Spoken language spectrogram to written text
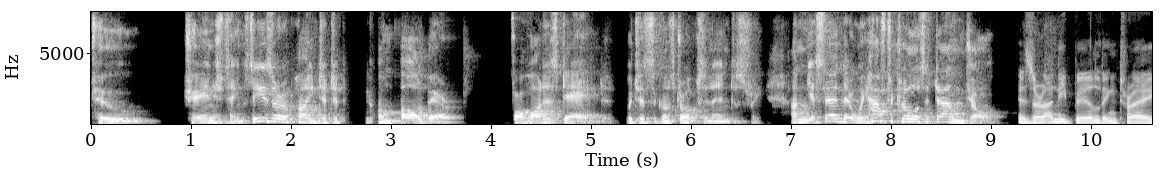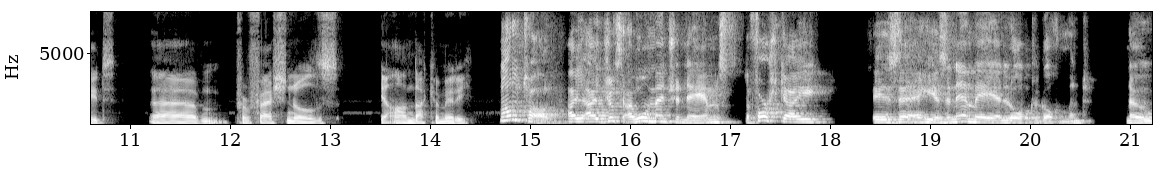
to change things. These are appointed to become pallbearers for what is dead, which is the construction industry. And you said there, we have to close it down, Joe. Is there any building trade um, professionals on that committee? Not at all. I, I just I won't mention names. The first guy is uh, he is an MA in local government. Now,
